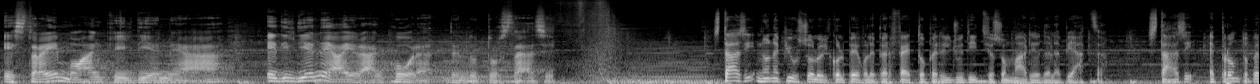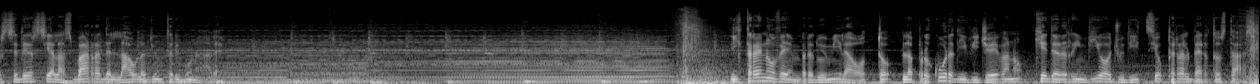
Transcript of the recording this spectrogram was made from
estraemmo anche il DNA ed il DNA era ancora del dottor Stasi. Stasi non è più solo il colpevole perfetto per il giudizio sommario della piazza. Stasi è pronto per sedersi alla sbarra dell'aula di un tribunale. Il 3 novembre 2008 la Procura di Vigevano chiede il rinvio a giudizio per Alberto Stasi.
